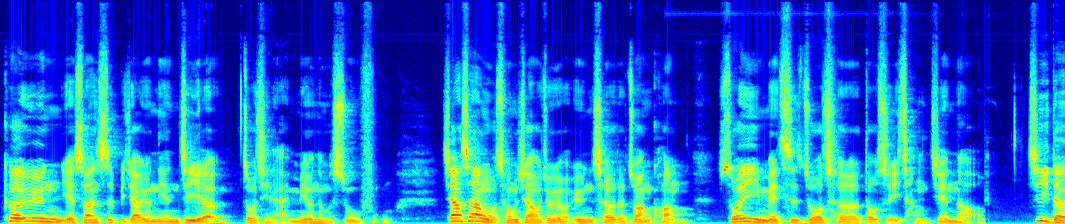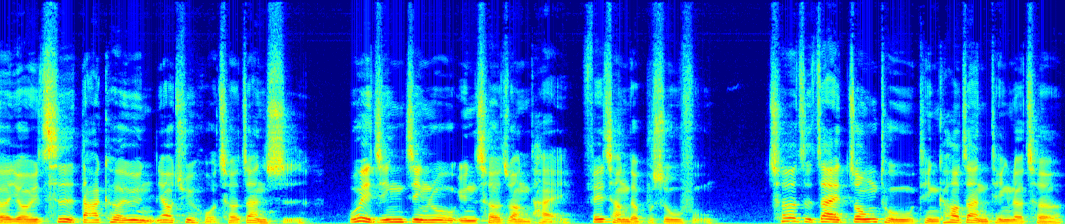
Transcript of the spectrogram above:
客运也算是比较有年纪了，坐起来没有那么舒服。加上我从小就有晕车的状况，所以每次坐车都是一场煎熬。记得有一次搭客运要去火车站时，我已经进入晕车状态，非常的不舒服。车子在中途停靠站停了车，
